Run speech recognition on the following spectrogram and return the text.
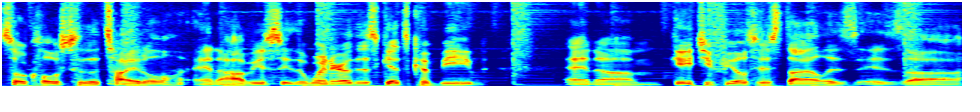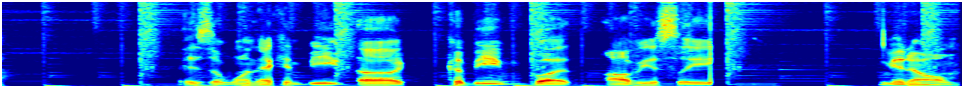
so close to the title. And obviously, the winner of this gets Khabib. And um, Gaethje feels his style is is uh, is the one that can beat uh, Khabib, but obviously, you know,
